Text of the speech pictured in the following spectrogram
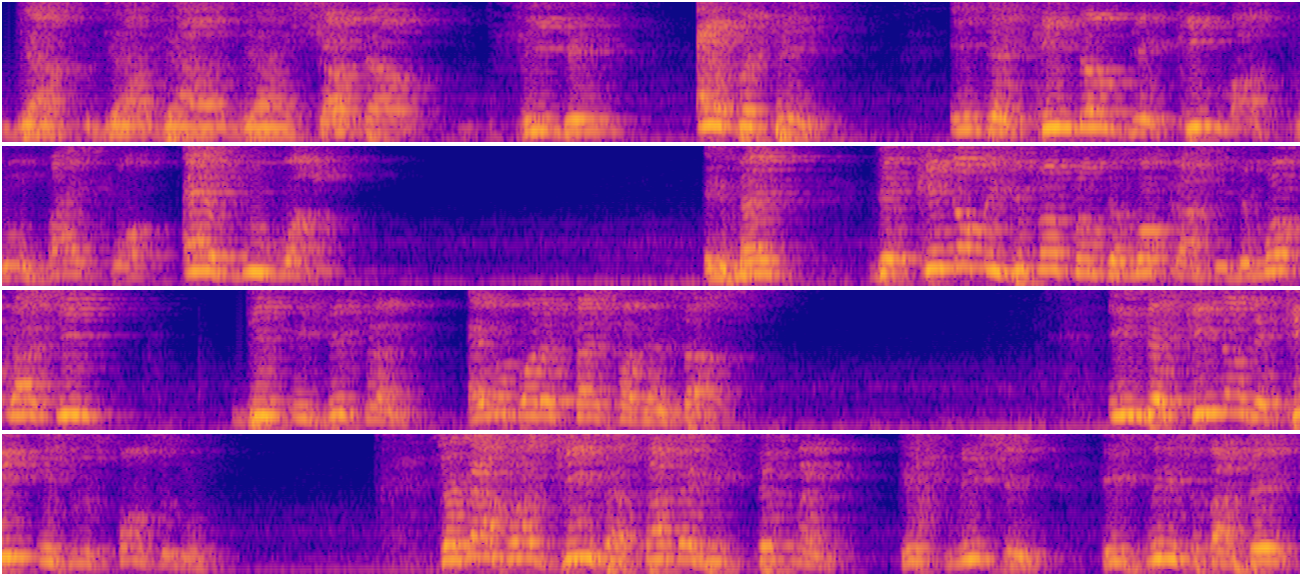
their, their, their, their shelter, feeding, everything. In the kingdom, the king must provide for everyone. Amen. The kingdom is different from democracy. Democracy is different. Everybody fights for themselves. In the kingdom, the king is responsible. So that's why Jesus started his statement, his mission, his ministry by saying,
